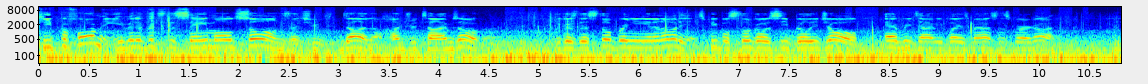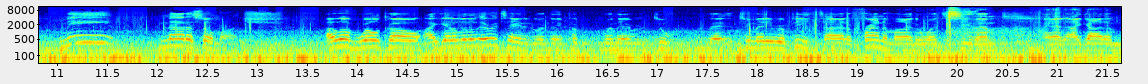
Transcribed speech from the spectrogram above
keep performing, even if it's the same old songs that you've done a hundred times over. Because they're still bringing in an audience. People still go to see Billy Joel every time he plays Madison Square Garden. Me, not so much. I love Wilco. I get a little irritated when they put, when they do too many repeats. I had a friend of mine who went to see them, and I got him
